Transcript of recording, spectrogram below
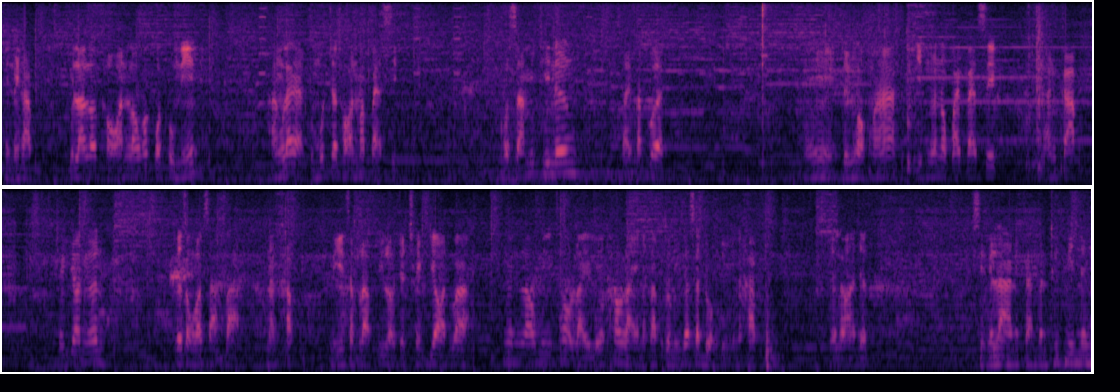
เห็นไหมครับ เวลาเราถอนเราก็กดปุ่มนี้ ครั้งแรกสมมุติจะถอนมา 80 กดซ้ำอีกทีนึง ใส่พาสเวิร์ด นี่ดึงออกมา หยิบเงินออกไป 80การกลับ เช็คยอดเงินเหลือ203 บาทนะครับ นี้สำหรับที่เราจะเช็คยอดว่าเงินเรามีเท่าไหร่เหลือเท่าไหร่นะครับ ตัวนี้ก็สะดวกดีนะครับ แต่เราอาจจะเสียเวลาในการบันทึกนิดนึง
